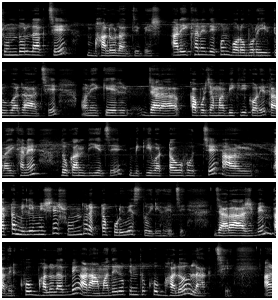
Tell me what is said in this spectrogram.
সুন্দর লাগছে। ভালো লাগছে বেশ। আর এইখানে দেখুন বড় বড় ইউটিউবাররা আছে। অনেকের যারা কাপড় জামা বিক্রি করে তারা এখানে দোকান দিয়েছে বিক্রি বাট্টাও হচ্ছে। আর একটা মিলেমিশে সুন্দর একটা পরিবেশ তৈরি হয়েছে। যারা আসবেন তাদের খুব ভালো লাগবে আর আমাদেরও কিন্তু খুব ভালো লাগছে। আর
